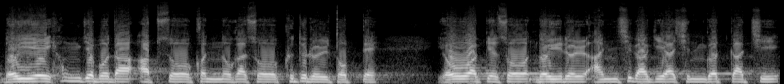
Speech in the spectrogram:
너희의 형제보다 앞서 건너가서 그들을 돕되 여호와께서 너희를 안식하게 하신 것 같이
